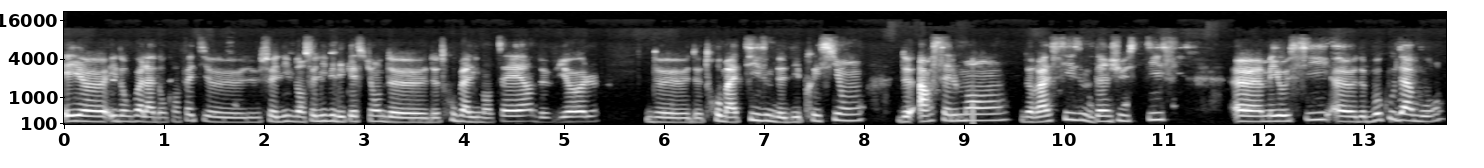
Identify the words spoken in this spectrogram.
euh, et, donc voilà, donc en fait, euh, ce livre, dans ce livre, il est question de, troubles alimentaires, de viols, de, de traumatisme, de dépression, de harcèlement, de racisme, d'injustice, euh, mais aussi de beaucoup d'amour,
